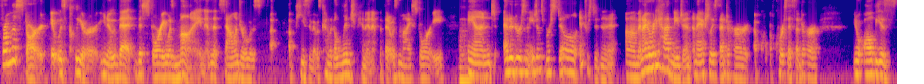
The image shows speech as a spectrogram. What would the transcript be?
from the start, it was clear, you know, that this story was mine and that Salinger was a, a piece of it. it was kind of like a linchpin in it, but that it was my story. Mm-hmm. And editors and agents were still interested in it. Um, and I already had an agent, and I actually said to her, of, of course, I said to her, you know, all these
